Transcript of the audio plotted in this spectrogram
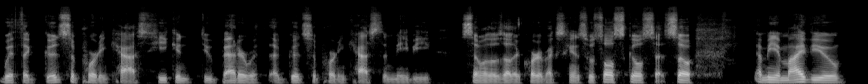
with a good supporting cast, he can do better with a good supporting cast than maybe some of those other quarterbacks can. So it's all skill sets. So, I mean, in my view,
